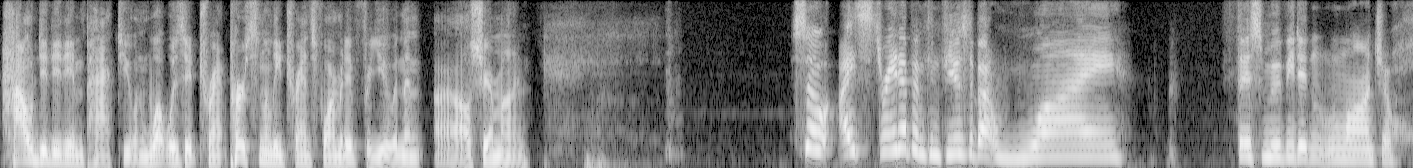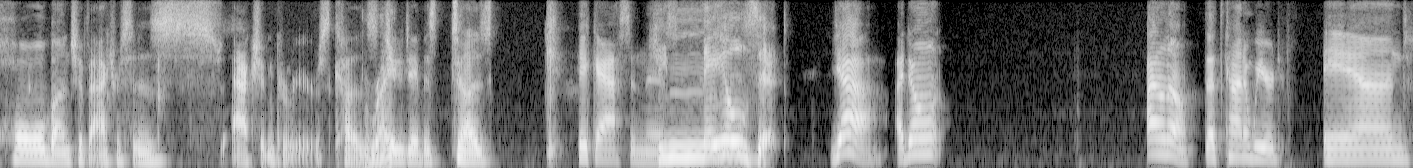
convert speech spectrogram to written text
how did it impact you, and what was it tra- personally transformative for you? And then uh, I'll share mine. So I straight up am confused about why this movie didn't launch a whole bunch of actresses' action careers because Right. Judy Davis does kick ass in this. She nails it. Yeah, I don't. I don't know. That's kind of weird, and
